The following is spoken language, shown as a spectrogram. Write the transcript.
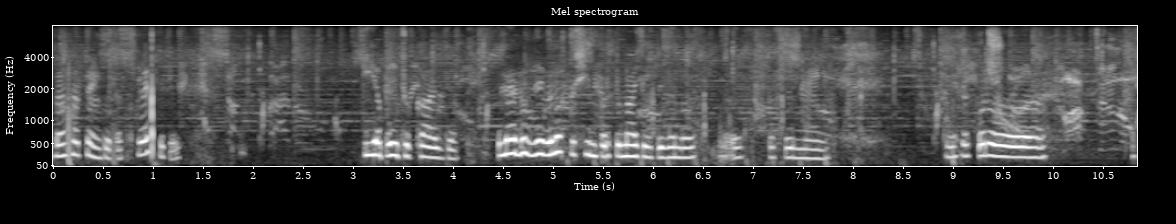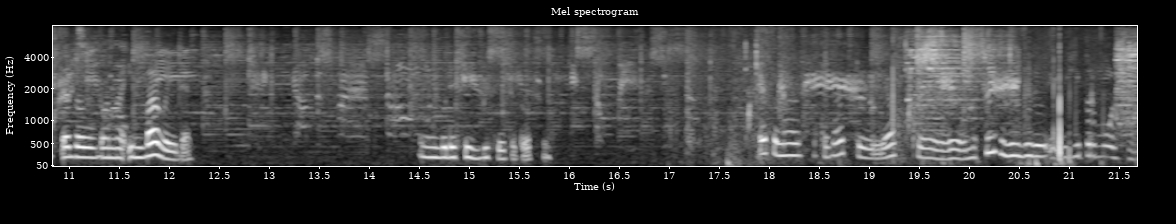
багатенько так квестиків. І я получу кадри. У мене буде 97 персонажів 90 посильної. Звісно, скоро ця довбана імба вийде. Він буде всіх бісити точно. Я маю показати, як е, наскільки він буде гіпермощним.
